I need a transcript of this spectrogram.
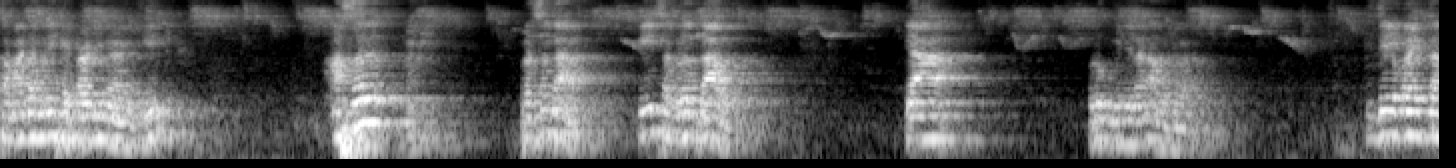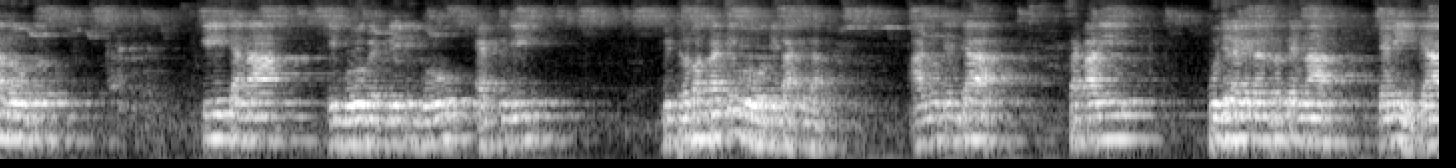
समाजामध्ये हेटाळणी मिळायची असं प्रसंग आला. की सगळं गाव त्या रुक्मिणीला नाव ठेवायचं तिचे योगा एक चांगलं होतं की त्यांना एक गुरु भेटले. ते गुरु ऍक्च्युली विठ्ठलभद्राचे गुरु होते काकीला. आणि त्यांच्या सकाळी पूजेला गेल्यानंतर त्यांना त्यांनी त्या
